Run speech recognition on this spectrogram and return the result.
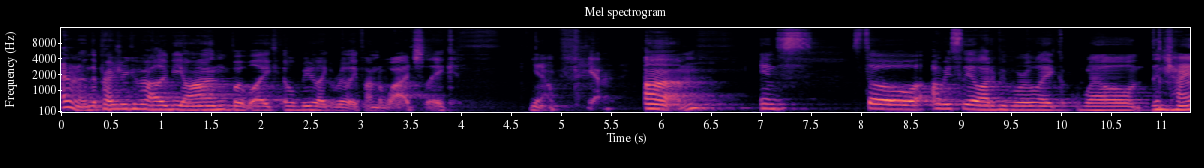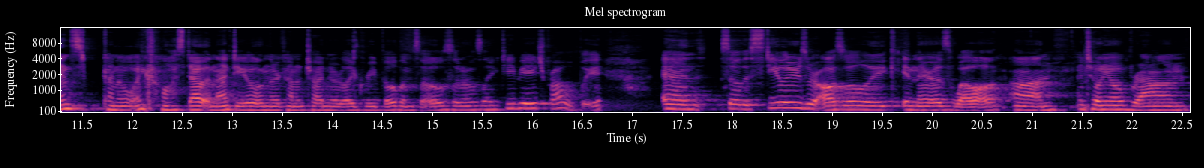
I don't know the pressure could probably be on, but like it'll be like really fun to watch. Like, you know. Yeah. Um, and so obviously a lot of people were like, well, the Giants kind of like lost out in that deal, and they're kind of trying to like rebuild themselves. And I was like, TBH probably. And so the Steelers are also like in there as well. Um, Antonio Brown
